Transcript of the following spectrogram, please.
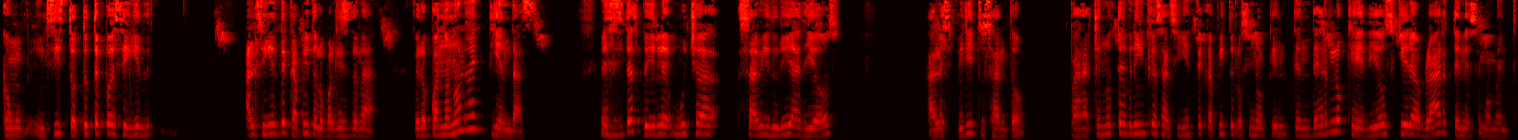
como, insisto, tú te puedes seguir al siguiente capítulo porque hiciste nada. Pero cuando no lo entiendas, necesitas pedirle mucha sabiduría a Dios, al Espíritu Santo, para que no te brinques al siguiente capítulo, sino que entender lo que Dios quiere hablarte en ese momento.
